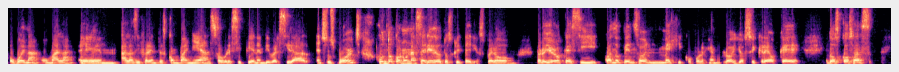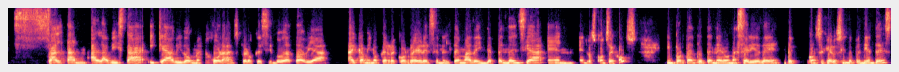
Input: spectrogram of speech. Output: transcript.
o buena o mala em, a las diferentes compañías sobre si tienen diversidad en sus boards, junto con una serie de otros criterios. Pero, pero yo creo que si cuando pienso en México, por ejemplo, yo sí creo que dos cosas saltan a la vista y que ha habido mejoras, pero que sin duda todavía hay camino que recorrer, es en el tema de independencia en, los consejos. Importante tener una serie de, consejeros independientes.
